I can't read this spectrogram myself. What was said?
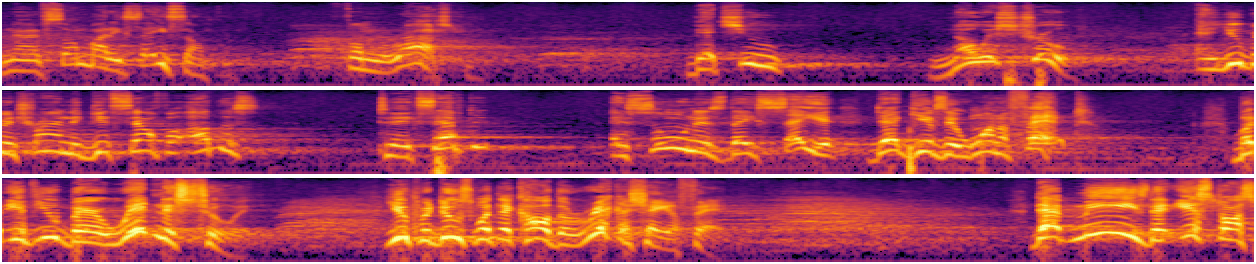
Now, if somebody say something from the roster that you know is true, and you've been trying to get self or others to accept it, as soon as they say it, that gives it one effect. But if you bear witness to it, you produce what they call the ricochet effect. That means that it starts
